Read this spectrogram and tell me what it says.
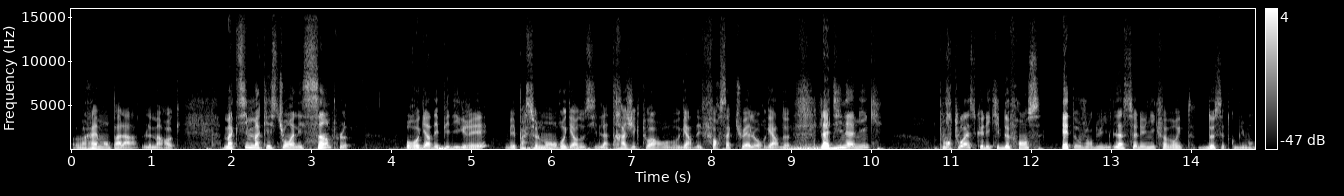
vraiment pas là, le Maroc. Maxime, ma question, elle est simple. Au regard des pédigrés, mais pas seulement, on regarde aussi de la trajectoire, on regarde des forces actuelles, on regarde de la dynamique. Pour toi, est-ce que l'équipe de France est aujourd'hui la seule et unique favorite de cette Coupe du Monde?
